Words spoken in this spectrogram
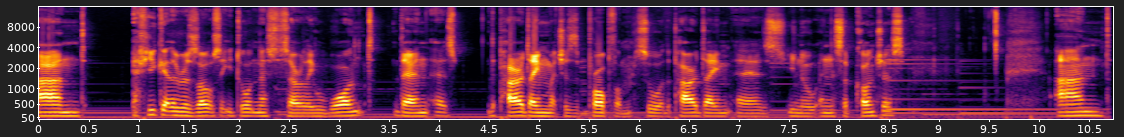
And if you get the results that you don't necessarily want, then it's the paradigm which is the problem. So the paradigm is, you know, in the subconscious. And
